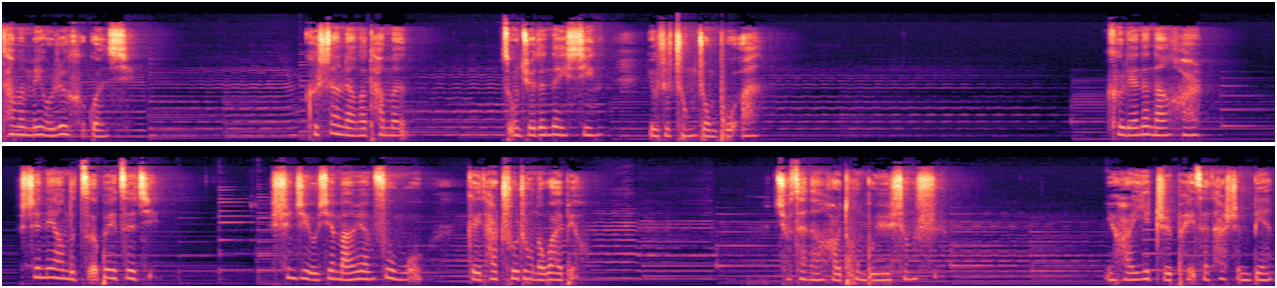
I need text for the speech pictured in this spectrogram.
他们没有任何关系，可善良的他们。总觉得内心有着种种不安。可怜的男孩是那样的责备自己，甚至有些埋怨父母给他出众的外表。就在男孩痛不欲生时，女孩一直陪在他身边，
